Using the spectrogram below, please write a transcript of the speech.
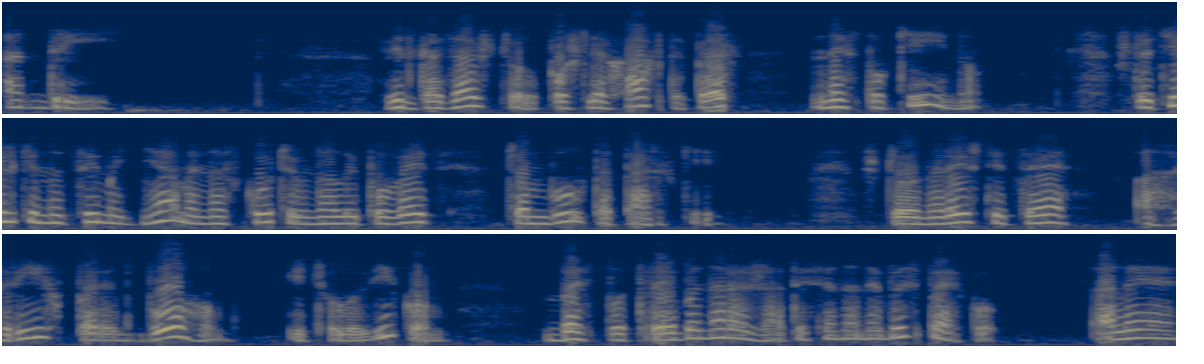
Андрій. Він казав, що по шляхах тепер неспокійно, що тільки но цими днями наскочив на липовець Чамбул татарський, що нарешті це гріх перед Богом і чоловіком без потреби наражатися на небезпеку, але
